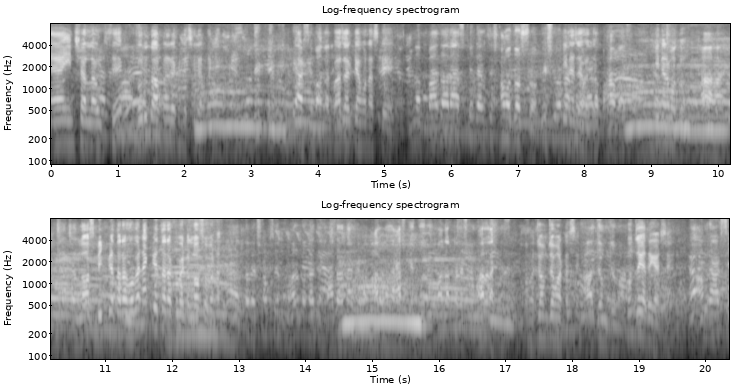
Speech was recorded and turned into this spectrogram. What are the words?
হ্যাঁ ইনশাল্লাহ উঠছে। গরু তো আপনার এখানে ছিলেন নাকি? কিনতে আসছে বাজারে বাজার কেমন আজকে? বাজার আজকে দেখছে সামঞ্জস্য। বেশি কিনা যাবে তো? ভাব আছে। কেনার মতো? হ্যাঁ হ্যাঁ। আচ্ছা লস বিক্রেতারা হবে না? ক্রেতারা খুব একটা লস হবে না? হ্যাঁ, তবে সবচেয়ে ভালো কথা যে আসলে ভালো আজকে গরুর বাজারটা বেশ ভালো লাগতেছে। জমজমাট আছে। আর জমজমা কোন জায়গা থেকে আসছে আমরা আসছে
